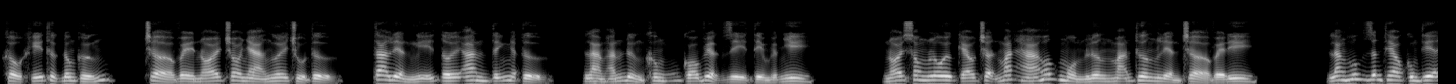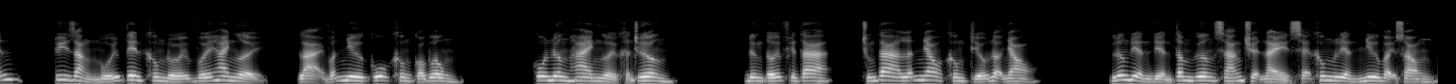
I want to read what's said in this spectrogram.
Khẩu khí thực đông cứng, trở về nói cho nhà ngươi chủ tử, ta liền nghĩ tới an tĩnh nhật tử, làm hắn đừng không có việc gì tìm việc nhi. Nói xong lôi kéo trận mắt há hốc mồm lương mãn thương liền trở về đi. Lăng húc dẫn theo cung tiễn, tuy rằng mũi tên không đối với hai người, lại vẫn như cũ không có bông. Cô nương hai người khẩn trương. Đừng tới phiền ta, chúng ta lẫn nhau không thiếu nợ nhau. Lương Điền Điền tâm gương sáng chuyện này sẽ không liền như vậy xong,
